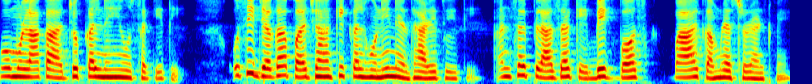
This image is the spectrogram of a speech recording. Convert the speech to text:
वो मुलाकात जो कल नहीं हो सकी थी। उसी जगह पर जहाँ की कल होनी निर्धारित हुई थी। अंसल प्लाजा के big boss bar come restaurant में।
